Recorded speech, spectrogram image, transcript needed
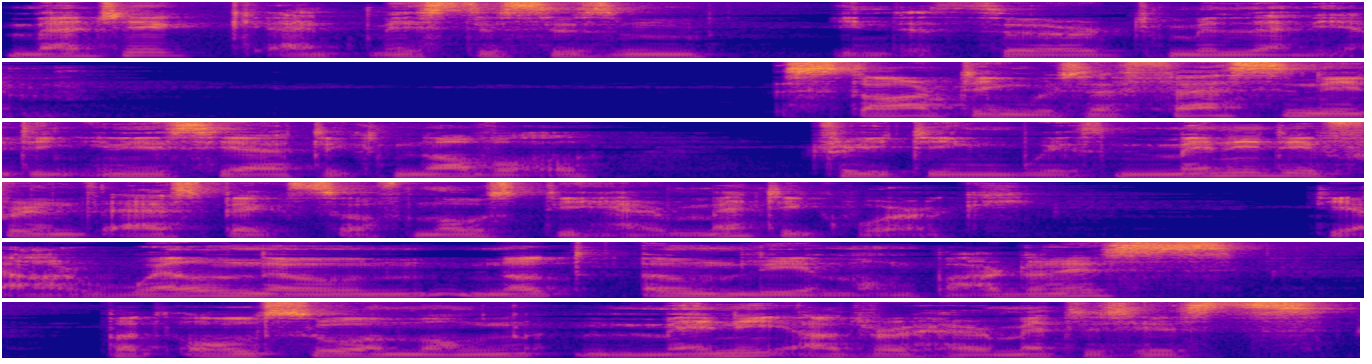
Magic and Mysticism in the Third Millennium. Starting with a fascinating initiatic novel treating with many different aspects of mostly Hermetic work, they are well known not only among Bardonists, but also among many other Hermeticists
